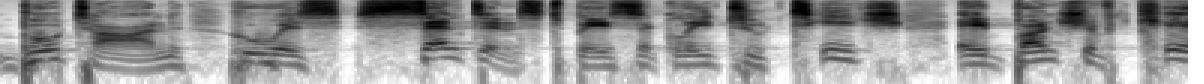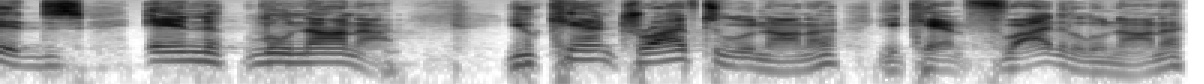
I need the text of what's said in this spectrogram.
Bhutan who was sentenced basically to teach a bunch of kids in Lunana. You can't drive to Lunana. You can't fly to Lunana.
